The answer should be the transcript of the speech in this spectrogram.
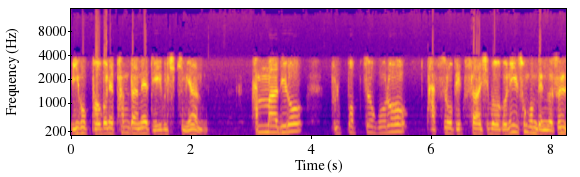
미국 법원의 판단에 대입을 시키면 한마디로 불법적으로 다스로 140억 원이 송금된 것을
